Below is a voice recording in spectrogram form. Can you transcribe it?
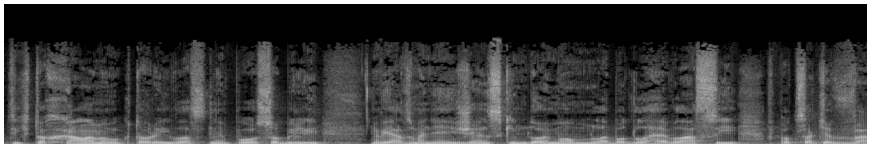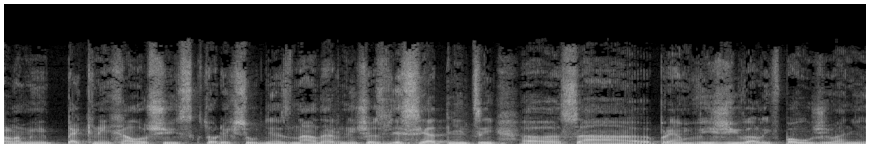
týchto chalanov, ktorí vlastne pôsobili viac menej ženským dojmom, lebo dlhé vlasy, v podstate veľmi pekní chaloši, z ktorých sú dnes nádherní 60 e, sa priam vyžívali v používaní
